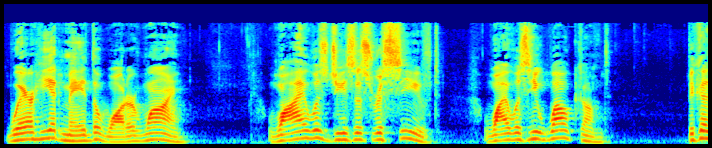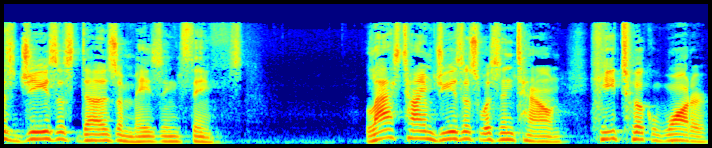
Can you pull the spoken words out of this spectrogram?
where he had made the water wine. Why was Jesus received? Why was he welcomed? Because Jesus does amazing things. Last time Jesus was in town, he took water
